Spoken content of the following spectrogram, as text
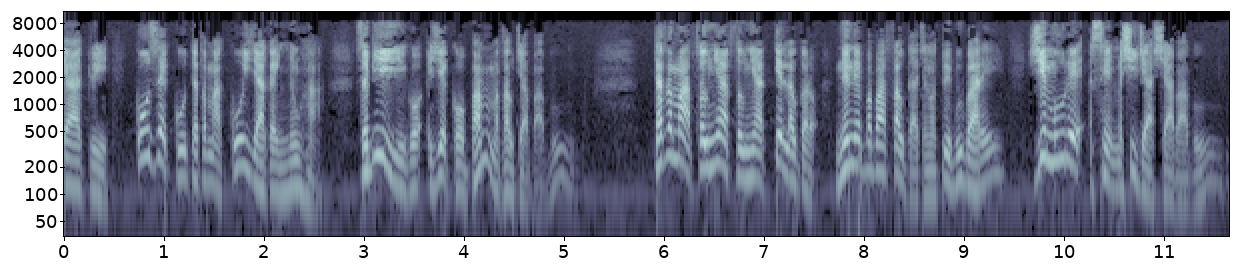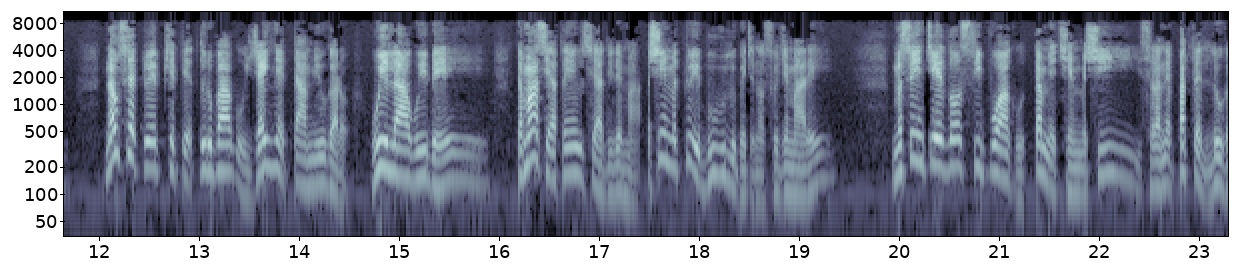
ရာတွေ69.9ရာခိုင်နှုန်းဟာစပြည့်ရည်ကိုအရက်ကိုဘာမှမတော့ကြပါဘူးတသမ3ည3ည1လောက်ကတော့နည်းနည်းပါးပါးတောက်တာကျွန်တော်တွေ့ဘူးပါတယ်ရစ်မှုတဲ့အဆင့်မရှိကြရှာပါဘူးနောက်ဆက်တွဲဖြစ်တဲ့သူတစ်ပါးကိုရိုက်နှက်တာမျိုးကတော့ဝေလာဝေးပဲဓမ္မဆရာသင်ယူဆရာဒီထဲမှာအရှင်းမတွေ့ဘူးလို့ပဲကျွန်တော်ဆိုချင်ပါတယ်မစင်ကြဲသောစီးပွားကိုတတ်မြခြင်းမရှိဆိုတာနဲ့ပတ်သက်လို့က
